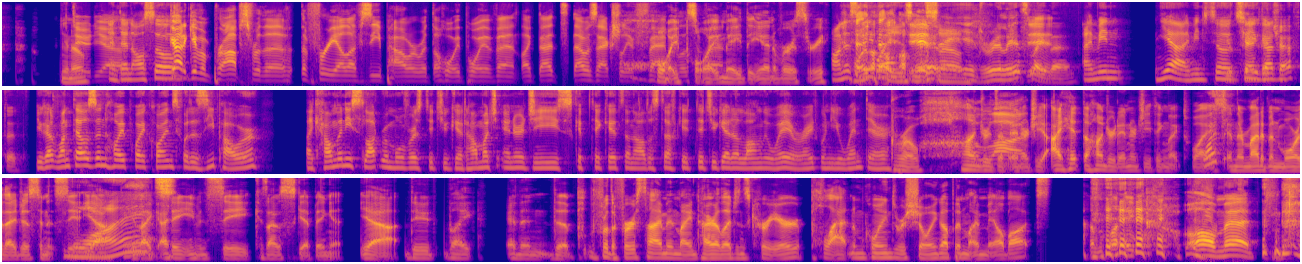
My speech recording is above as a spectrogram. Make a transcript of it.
You know? Dude, yeah. And then also you got to give them props for the the free LFZ power with the Hoi Poi event. Like that's that was actually a Hoi fabulous Poi event. made the anniversary. honestly, Hoi Poi though, is did, It really It is like that. I mean, yeah, I mean, so, you so you got shafted. you got 1,000 hoi poi coins for the Z power. Like, how many slot removers did you get? How much energy, skip tickets, and all the stuff did you get along the way? Right when you went there. Bro, hundreds of energy. I hit the hundred energy thing like twice, What? and there might have been more that I just didn't see. It. Yeah, like I didn't even see because I was skipping it. Yeah, dude. Like, and then the for the first time in my entire Legends career, platinum coins were showing up in my mailbox. I'm like, oh man,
